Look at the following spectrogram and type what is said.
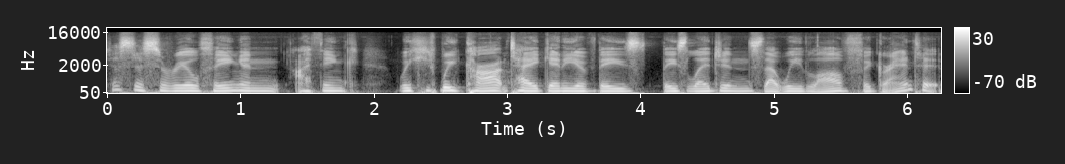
just a surreal thing, and I think we we can't take any of these these legends that we love for granted.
